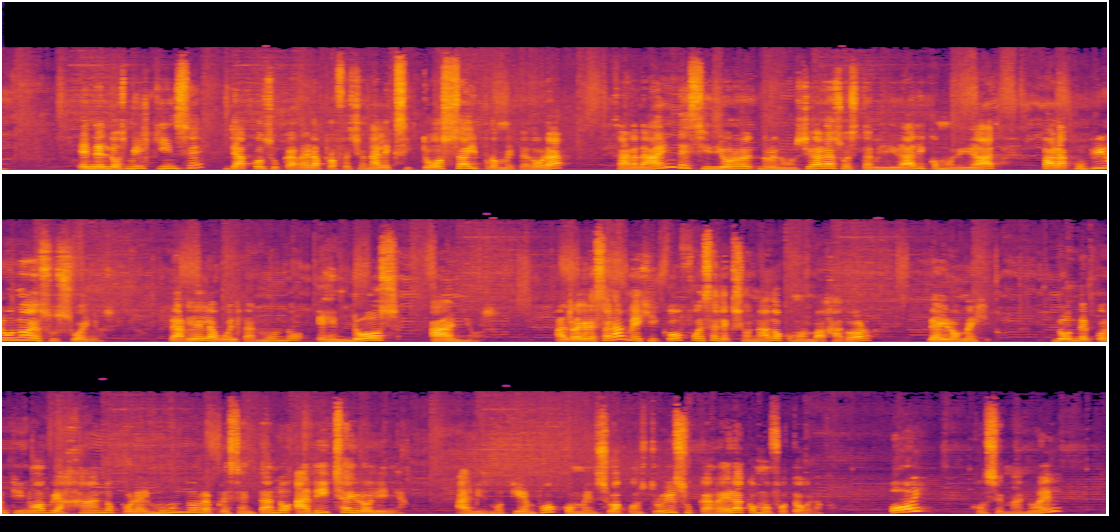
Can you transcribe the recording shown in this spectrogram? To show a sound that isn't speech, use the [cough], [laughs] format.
En el 2015, ya con su carrera profesional exitosa y prometedora, Sardain decidió re renunciar a su estabilidad y comodidad para cumplir uno de sus sueños, darle la vuelta al mundo en dos años. Al regresar a México fue seleccionado como embajador de Aeroméxico, donde continuó viajando por el mundo representando a dicha aerolínea. Al mismo tiempo comenzó a construir su carrera como fotógrafo. Hoy, José Manuel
